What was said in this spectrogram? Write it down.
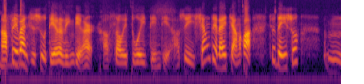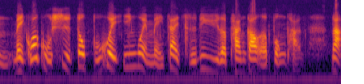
那费半指数跌了零点二，好，稍微多一点点啊。所以相对来讲的话，就等于说，嗯，美国股市都不会因为美债殖利率的攀高而崩盘，那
